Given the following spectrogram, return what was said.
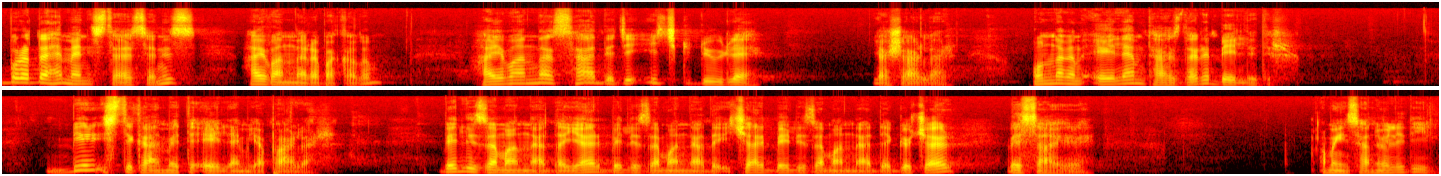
Burada hemen isterseniz hayvanlara bakalım. Hayvanlar sadece içgüdüyle yaşarlar. Onların eylem tarzları bellidir. Bir istikamete eylem yaparlar. Belli zamanlarda yer, belli zamanlarda içer, belli zamanlarda göçer vesaire. Ama insan öyle değil.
